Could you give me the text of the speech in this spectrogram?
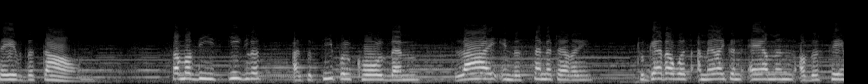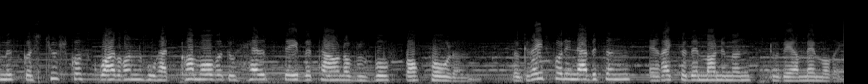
save the town. Some of these eaglets, as the people called them, lie in the cemetery together with American airmen of the famous Kościuszko squadron who had come over to help save the town of Lwów for Poland. The grateful inhabitants erected a monument to their memory.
